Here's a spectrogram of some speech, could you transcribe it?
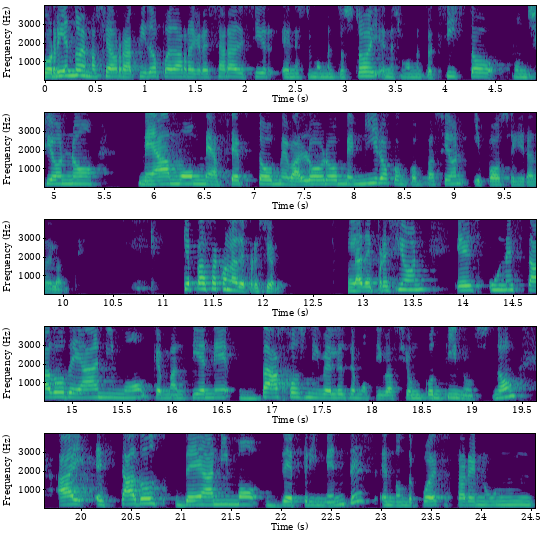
corriendo demasiado rápido pueda regresar a decir, en este momento estoy, en este momento existo, funciono, me amo, me acepto, me valoro, me miro con compasión y puedo seguir adelante. ¿Qué pasa con la depresión? La depresión es un estado de ánimo que mantiene bajos niveles de motivación continuos, ¿no? Hay estados de ánimo deprimentes en donde puedes estar en un,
